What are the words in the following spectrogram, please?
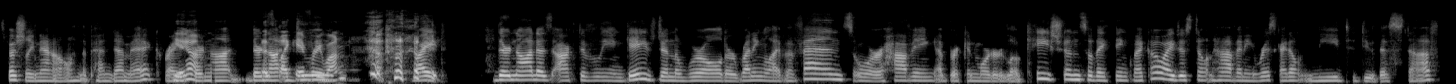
especially now in the pandemic, right? Yeah. They're not, they're not like doing, everyone, right? They're not as actively engaged in the world or running live events or having a brick and mortar location. So they think, like, oh, I just don't have any risk. I don't need to do this stuff.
